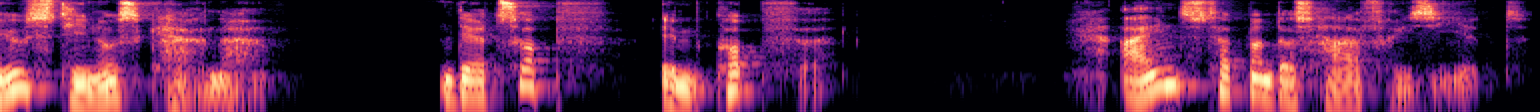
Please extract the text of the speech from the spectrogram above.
Justinus Kerner Der Zopf im Kopfe Einst hat man das Haar frisiert,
